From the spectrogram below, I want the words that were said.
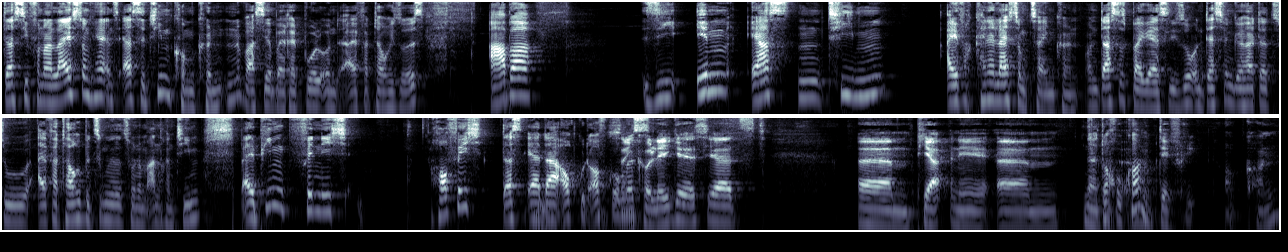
dass sie von der Leistung her ins erste Team kommen könnten, was ja bei Red Bull und Alpha Tauri so ist. Aber sie im ersten Team einfach keine Leistung zeigen können. Und das ist bei Gasly so. Und deswegen gehört er zu Alpha Tauri bzw. zu einem anderen Team. Bei Alpine finde ich, hoffe ich, dass er da auch gut aufgehoben Sein ist. Kollege ist jetzt ähm, Pierre, nee, ähm, Na doch, Ocon. Vries, Ocon?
